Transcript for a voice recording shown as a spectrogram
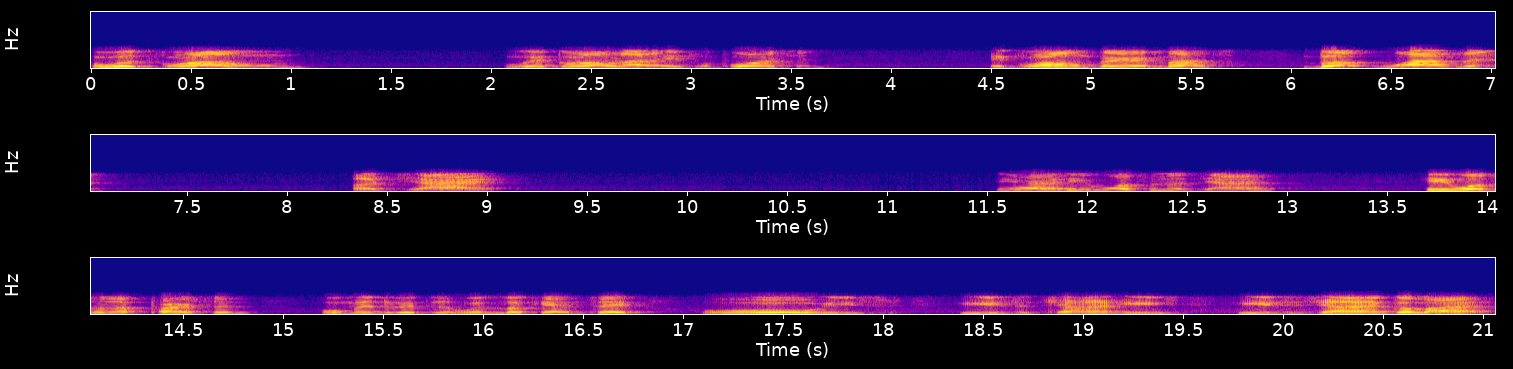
who was grown, who had grown out of his proportion, had grown very much, but wasn't a giant. Yeah, he wasn't a giant. He wasn't a person whom individuals would look at and say, "Oh, he's he's a giant. He's he's a giant Goliath."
